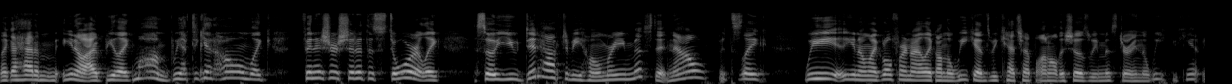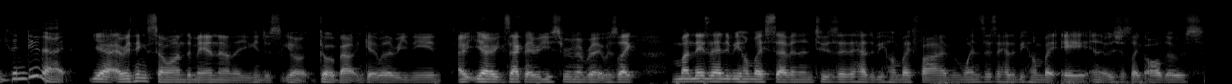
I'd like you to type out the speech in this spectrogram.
Like I had to, you know, I'd be like, "Mom, we have to get home. Like finish your shit at the store." Like, so you did have to be home or you missed it. Now it's like we, you know, my girlfriend and I, like on the weekends, we catch up on all the shows we missed during the week. You can't, you couldn't do that. Yeah, everything's so on demand now that you can just go go about and get whatever you need. I, yeah, exactly. I used to remember it was like Mondays I had to be home by seven, and Tuesdays I had to be home by five, and Wednesdays I had to be home by eight, and it was just like all those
